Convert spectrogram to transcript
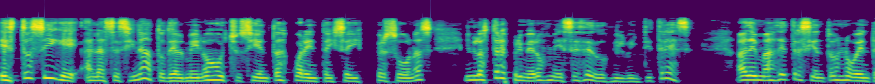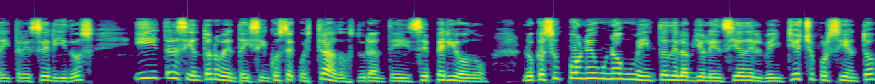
Esto sigue al asesinato de al menos 846 personas en los tres primeros meses de 2023, además de 393 heridos y 395 secuestrados durante ese periodo, lo que supone un aumento de la violencia del 28%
